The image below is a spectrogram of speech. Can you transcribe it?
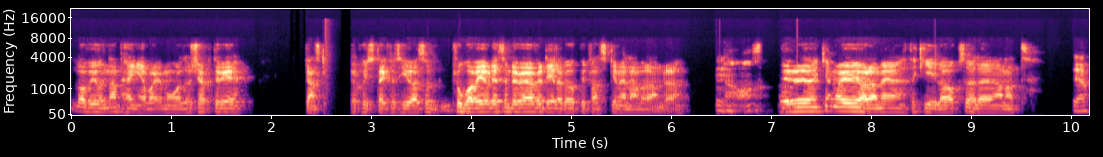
la vi undan pengar varje månad. Så köpte vi ganska schyssta exklusiva. Så provade vi och det som blev över delade vi upp i flaskor mellan varandra. Ja. Det kan man ju göra med tequila också eller annat. Ja.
